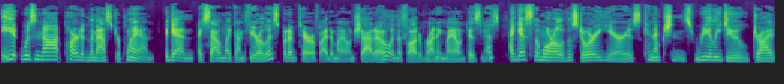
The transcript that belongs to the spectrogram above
it was not part of the master plan. Again, I sound like I'm fearless, but I'm terrified of my own shadow and the thought of running my own business. I guess the moral of the story here is connections really do drive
